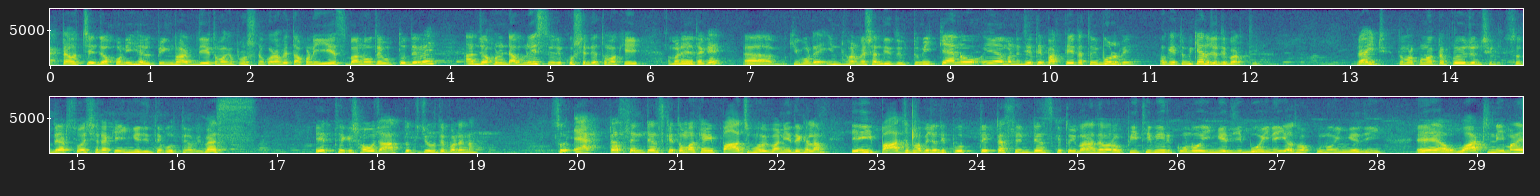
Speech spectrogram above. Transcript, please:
একটা হচ্ছে যখনই হেল্পিং ভার্ব দিয়ে তোমাকে প্রশ্ন করা হবে, তখনই ইয়েস বা নোতে উত্তর দেবে। আর যখনই ডাব্লিউএস যদি কোশ্চেন দিয়ে, তোমাকে মানে এটাকে কি বলে ইনফরমেশন দেবে। তুমি কেন মানে যেতে পারতে, এটা তুমি বলবে। ওকে তুমি কেন যেতে পারতে? রাইট তোমার কোনো একটা প্রয়োজন ছিল। সো দ্যাটস ওয়াই সেটাকে ইংরেজিতে বলতে হবে। ব্যাস। এর থেকে সহজ আর তো কিছু হতে পারে না। সো একটা সেন্টেন্সকে তোমাকে আমি পাঁচভাবে বানিয়ে দেখালাম। এই পাঁচভাবে যদি প্রত্যেকটা সেন্টেন্সকে তুমি বানাতে পারো, পৃথিবীর কোনো ইংরেজি বই নেই অথবা কোনো ইংরেজি ওয়ার্ড নেই মানে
